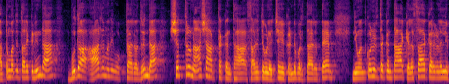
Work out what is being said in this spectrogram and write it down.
ಹತ್ತೊಂಬತ್ತನೇ ತಾರೀಕಿನಿಂದ ಬುಧ ಆರನೇ ಮನೆಗೆ ಹೋಗ್ತಾ ಇರೋದ್ರಿಂದ ಶತ್ರು ನಾಶ ಆಗ್ತಕ್ಕಂತಹ ಸಾಧ್ಯತೆಗಳು ಹೆಚ್ಚಾಗಿ ಕಂಡು ಬರ್ತಾ ಇರುತ್ತೆ. ನೀವು ಅಂದ್ಕೊಂಡಿರ್ತಕ್ಕಂತಹ ಕೆಲಸ ಕಾರ್ಯಗಳಲ್ಲಿ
